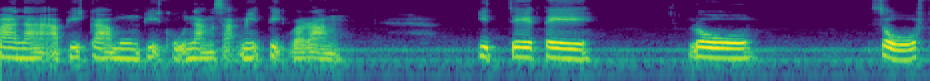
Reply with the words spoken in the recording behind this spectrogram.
มานาอภิกามุงภิขูนางสมิติวรัง อิเจเต โล โสฟ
